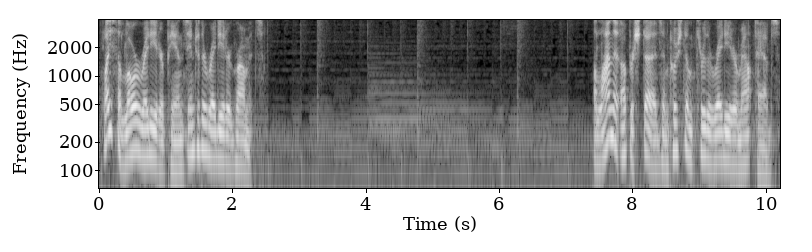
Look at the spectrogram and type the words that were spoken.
Place the lower radiator pins into the radiator grommets. Align the upper studs and push them through the radiator mount tabs.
